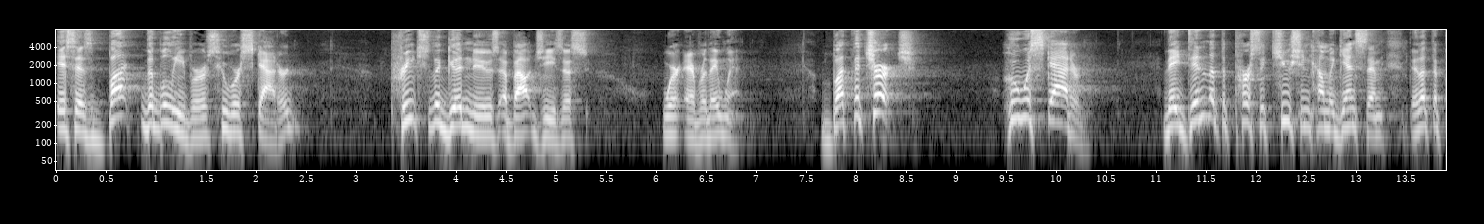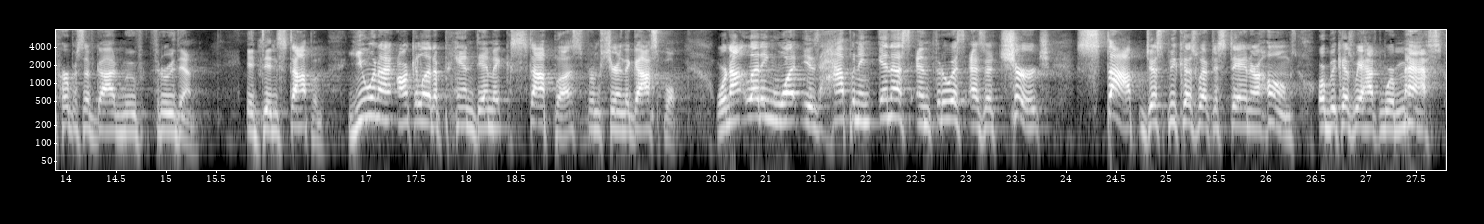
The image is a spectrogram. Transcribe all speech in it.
It says, But the believers who were scattered, preached the good news about Jesus wherever they went. But the church, who was scattered, they didn't let the persecution come against them, they let the purpose of God move through them. It didn't stop them. You and I aren't to let a pandemic stop us from sharing the gospel. We're not letting what is happening in us and through us as a church stop just because we have to stay in our homes or because we have to wear masks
